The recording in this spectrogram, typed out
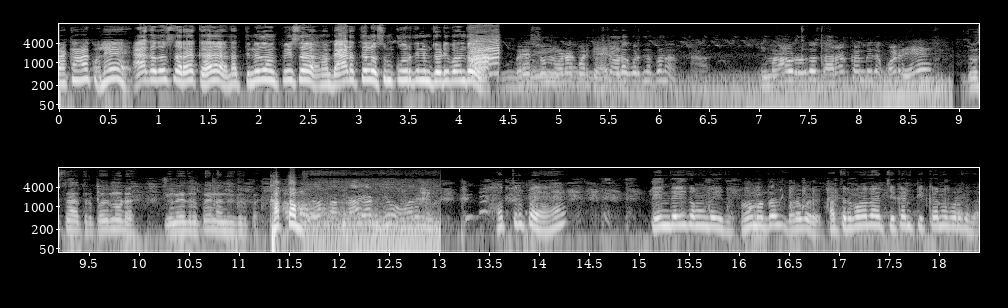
ರೊಕ್ಕ ಹಾಕೋಲೆ ಯಾಕ ದೋಸ್ತ ರೊಕ್ಕ. ನಾ ತಿನ್ನದ ಒಂದ್ ಪೀಸ್ ನಾ ಬ್ಯಾಡ ತಿಳ ಸುಮ್ ಕೂರ್ತೀನಿ ನಿಮ್ ಜೋಡಿ ಬಂದು. ಬರೇ ಸುಮ್ ನೋಡಕ್ ಬರ್ತೀವಿ ನೋಡಕ್ ಬರ್ತೀನಪ್ಪ ನಾ. ನಿಮ್ಮ ರೊಕ್ಕ ಕಮ್ಮಿ ಇದೆ ಕೊಡ್ರಿ. ದೋಸ್ತ ಹತ್ತು ರೂಪಾಯಿ ನೋಡ. ಹದಿನೈದು ರೂಪಾಯಿ ನಂದು ರೂಪಾಯಿ. ಹತ್ತು ರೂಪಾಯಿ? ಇಂದ ಐದು ಒಂದ್ ಐದು. ಮತ್ತೆ? ಬರೋಬರಿ. ಹತ್ತು ರೂಪಾಯಿದ ಚಿಕನ್ ಟಿಕ್ಕನು ಬರೋದಿಲ್ಲ.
